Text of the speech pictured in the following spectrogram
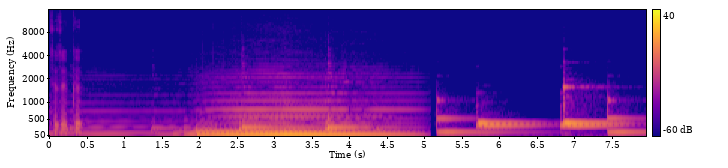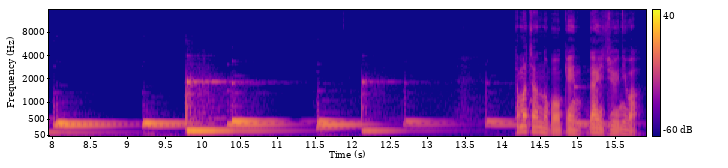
続く。たまちゃんの冒険第12話。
